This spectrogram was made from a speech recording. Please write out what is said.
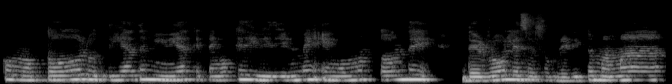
como todos los días de mi vida que tengo que dividirme en un montón de, de roles, el sombrerito mamá,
